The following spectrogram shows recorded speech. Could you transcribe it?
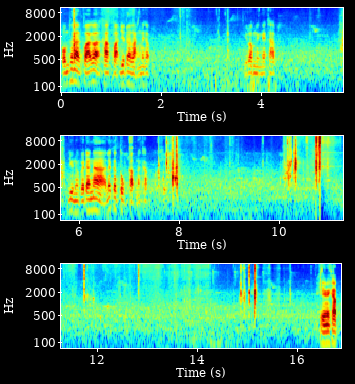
ผมถนัดขวาก็ขาขวาอยู่ด้านหลังนะครับอีกรอบหนึ่งนะครับ ยืนออกไปด้านหน้าแล้วกระตุกกลับนะครับโอเคโอเคไหมครับ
